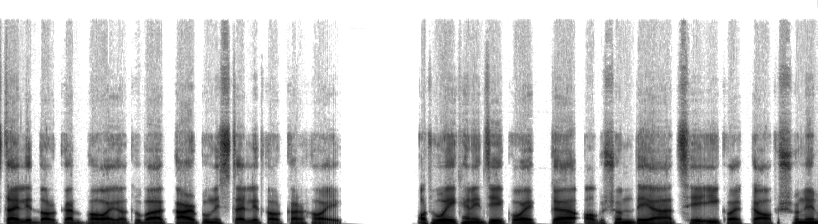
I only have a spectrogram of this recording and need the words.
স্টাইলের দরকার হয় অথবা কার্টুন স্টাইলের দরকার হয় অথবা এখানে যে কয়েকটা অপশন দেয়া আছে, এই কয়েকটা অপশনের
